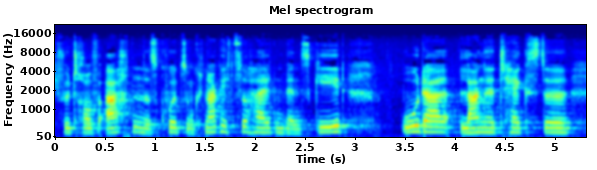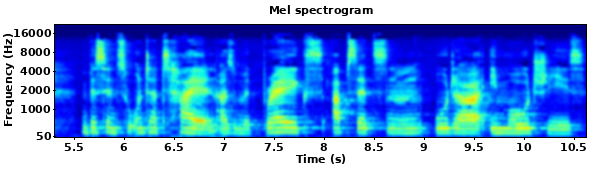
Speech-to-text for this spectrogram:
ich würde darauf achten, das kurz und knackig zu halten, wenn es geht, oder lange Texte ein bisschen zu unterteilen, also mit Breaks, Absätzen oder Emojis.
